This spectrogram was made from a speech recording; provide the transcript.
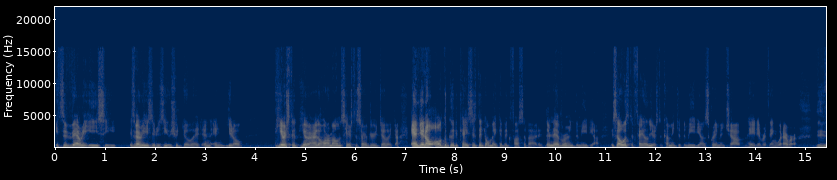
It's a very easy. It's very easy to see you should do it, and and you know, here's the here are the hormones here's the surgery to do it. And you know all the good cases they don't make a big fuss about it. They're never in the media. It's always the failures to come into the media and scream and shout and hate everything whatever. The,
